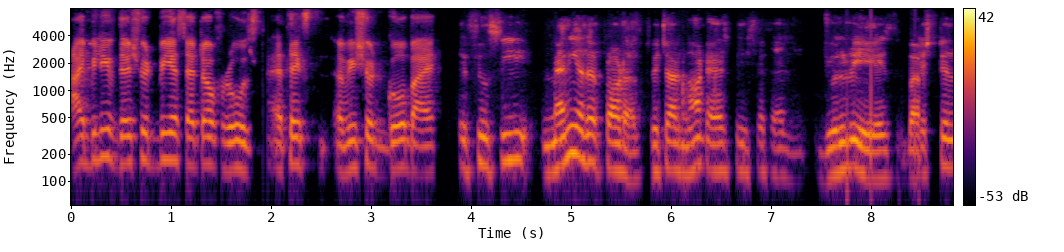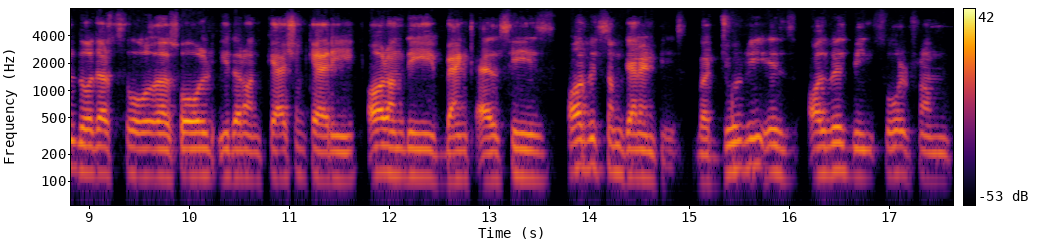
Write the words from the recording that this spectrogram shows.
I believe there should be a set of rules, ethics uh, we should go by if you see many other products which are not as precious as jewelry is, but still those are sold, uh, sold either on cash and carry or on the bank LCs or with some guarantees. But jewelry is always being sold from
